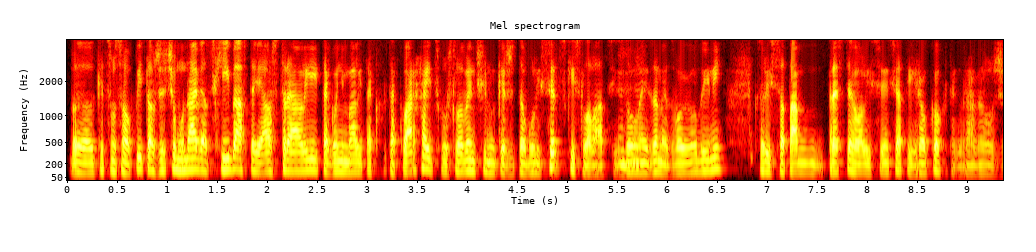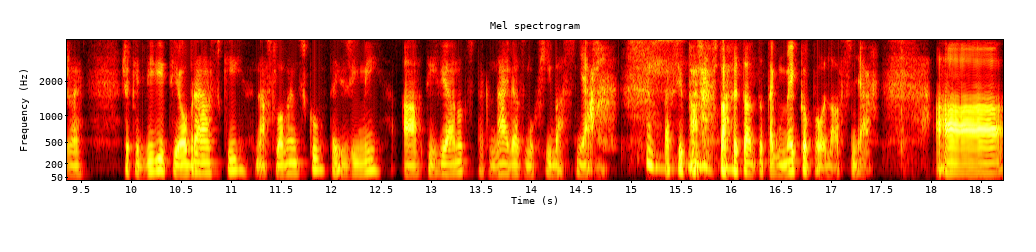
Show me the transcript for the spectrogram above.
e, keď som sa opýtal, že čo mu najviac chýba v tej Austrálii, tak oni mali takú, takú archaickú slovenčinu, keďže to boli srbskí Slováci z mhm. Dolnej zeme, z Vojvodiny, ktorí sa tam presťahovali v 70. rokoch, tak vravel, že, že keď vidí tie obrázky na Slovensku tej zimy a tých Vianoc, tak najviac mu chýba sňah. Mhm. Tak si pamätám, to tak meko povedal sňah. A e,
